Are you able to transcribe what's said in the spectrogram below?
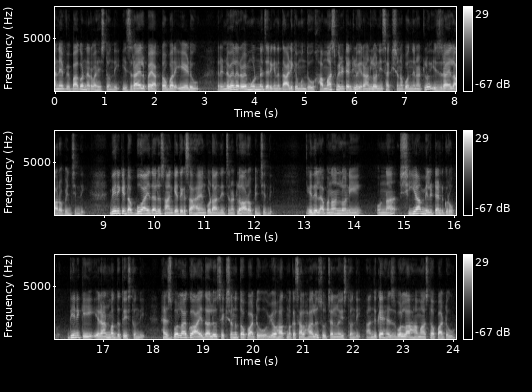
అనే విభాగం నిర్వహిస్తోంది. ఇజ్రాయెల్పై అక్టోబర్ ఏడు రెండు వేల ఇరవై మూడున జరిగిన దాడికి ముందు హమాస్ మిలిటెంట్లు ఇరాన్లోని శిక్షణ పొందినట్లు ఇజ్రాయెల్ ఆరోపించింది. వీరికి డబ్బు ఆయుధాలు సాంకేతిక సహాయం కూడా అందించినట్లు ఆరోపించింది. ఇది లెబనాన్లోని ఉన్న షియా మిలిటెంట్ గ్రూప్. దీనికి ఇరాన్ మద్దతు ఇస్తుంది. హెజ్బొల్లాకు ఆయుధాలు శిక్షణతో పాటు వ్యూహాత్మక సలహాలు సూచనలు ఇస్తుంది. అందుకే హెజ్బొల్లా హమాస్తో పాటు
